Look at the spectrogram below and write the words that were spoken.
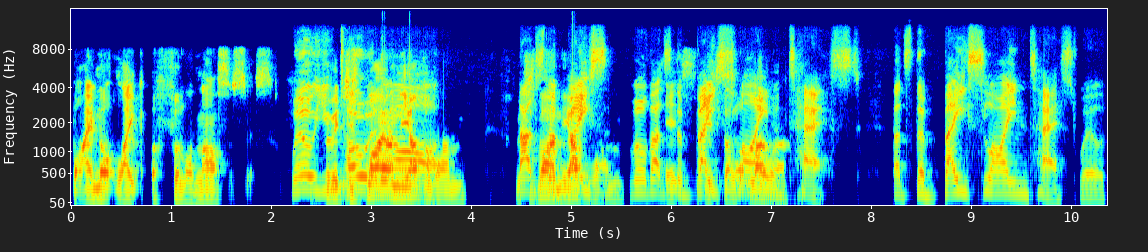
but I'm not like a full-on narcissist. Will you So which totally is why on the other one, which That's is why the on the base. other one, Well, that's the it's a lot lower. baseline test. That's the baseline test. Will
